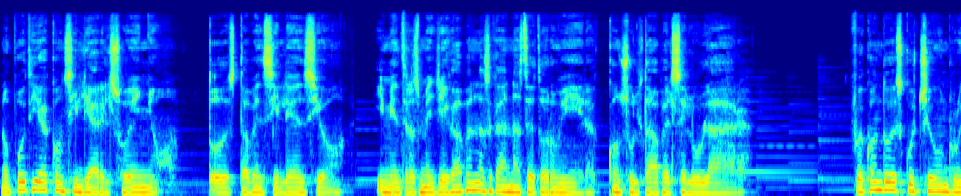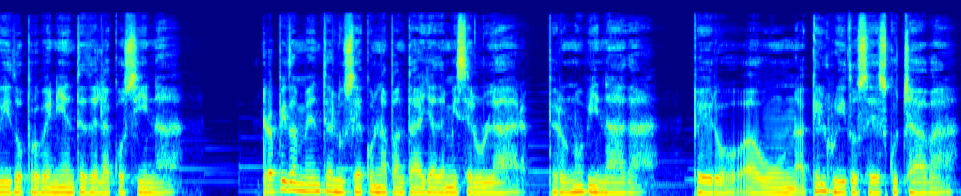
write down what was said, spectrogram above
No podía conciliar el sueño, todo estaba en silencio y mientras me llegaban las ganas de dormir, consultaba el celular. Fue cuando escuché un ruido proveniente de la cocina. Rápidamente alucé con la pantalla de mi celular, pero no vi nada. Pero aún aquel ruido se escuchaba.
